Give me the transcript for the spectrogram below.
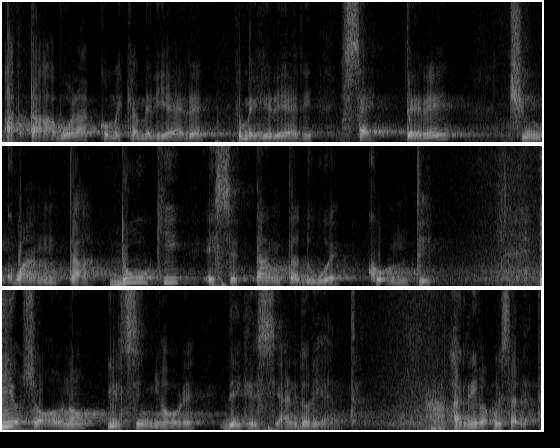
a tavola come cameriere, camerieri sette re, 50 duchi e 72 conti. Io sono il Signore dei cristiani d'Oriente. Arriva questa lettera.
